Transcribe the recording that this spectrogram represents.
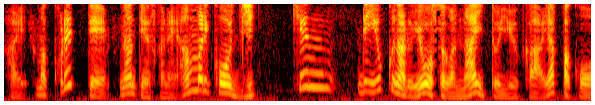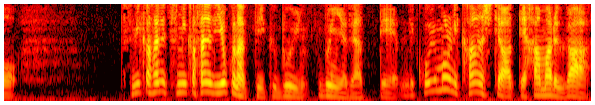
はい。まあこれって、何て言うんですかね、あんまりこう実験で良くなる要素がないというか、やっぱこう、積み重ね積み重ねで良くなっていく分野であって、で、こういうものに関しては当てはまるが、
